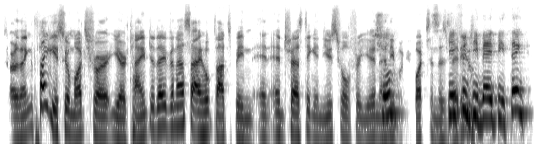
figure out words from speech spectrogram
sort of thing. Thank you so much for your time today, Vanessa. I hope that's been interesting and useful for you and sure. anybody watching this definitely video. made me think.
